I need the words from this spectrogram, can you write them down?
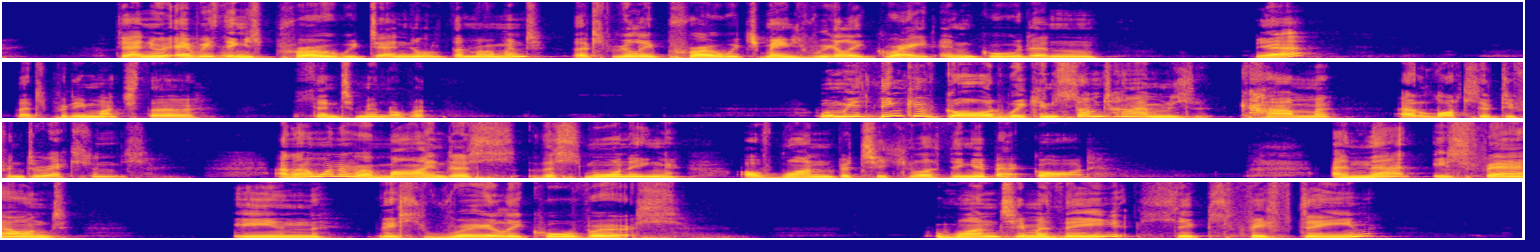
Daniel, everything's pro with Daniel at the moment. That's really pro, which means really great and good and yeah? That's pretty much the sentiment of it. When we think of God, we can sometimes come at lots of different directions. And I want to remind us this morning of one particular thing about God. And that is found in this really cool verse. 1 Timothy 6:15.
